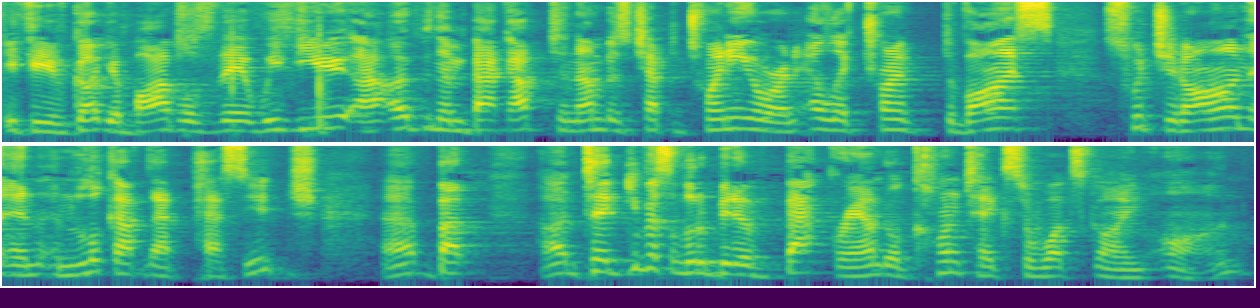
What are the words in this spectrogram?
If you've got your Bibles there with you, uh, open them back up to Numbers chapter 20 or an electronic device, switch it on and, and look up that passage. Uh, but uh, to give us a little bit of background or context to what's going on,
